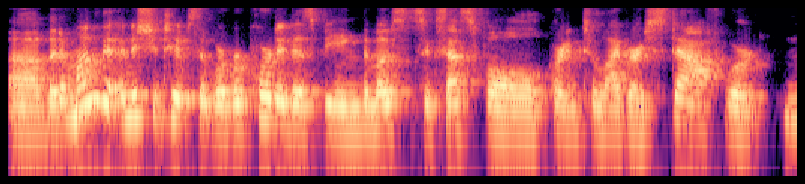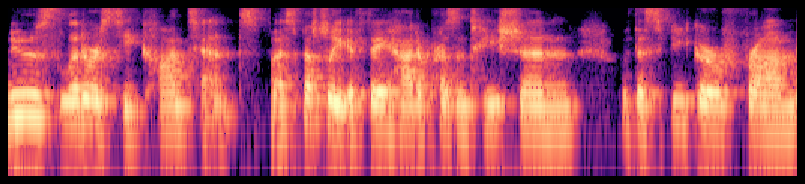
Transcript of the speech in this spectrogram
Uh, but among the initiatives that were reported as being the most successful, according to library staff, were news literacy content, especially if they had a presentation with a speaker from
